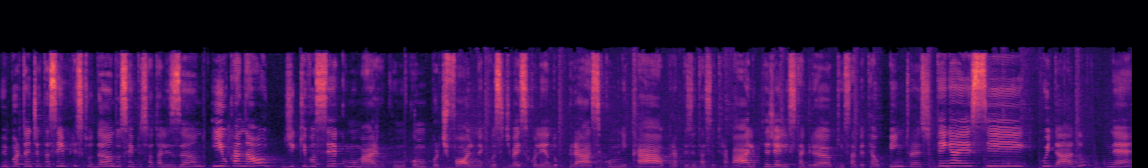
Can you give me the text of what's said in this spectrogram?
O importante importante é estar sempre estudando, sempre se atualizando. E o canal de que você, como marca, como, como portfólio, né, que você estiver escolhendo para se comunicar, para apresentar seu trabalho, seja ele Instagram, quem sabe até o Pinterest, tenha esse cuidado, né?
